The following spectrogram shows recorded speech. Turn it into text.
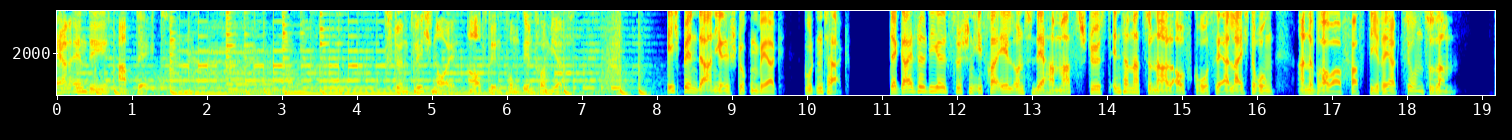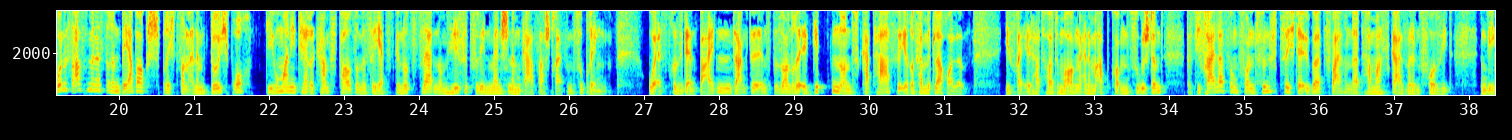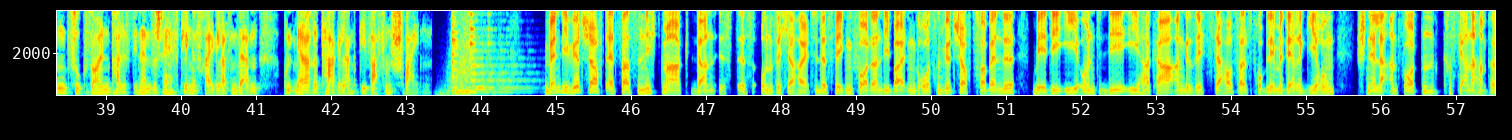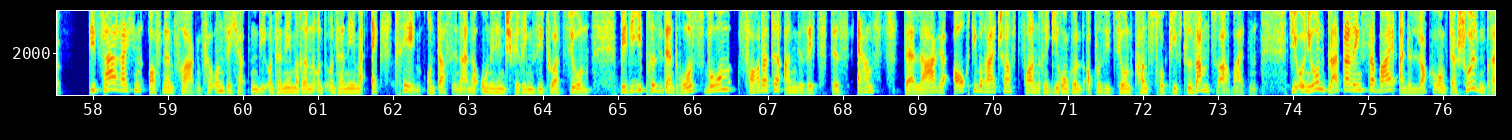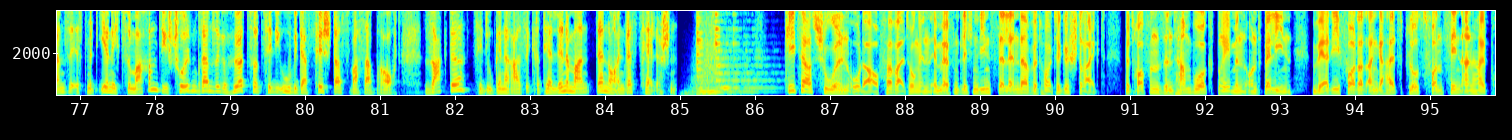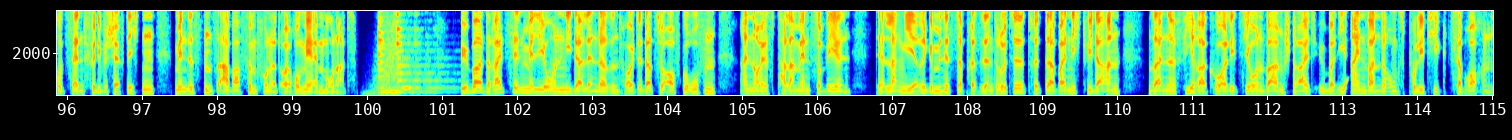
RND Update. Stündlich neu. Auf den Punkt informiert. Ich bin Daniel Stuckenberg. Guten Tag. Der Geiseldeal zwischen Israel und der Hamas stößt international auf große Erleichterung. Anne Brauer fasst die Reaktionen zusammen. Bundesaußenministerin Baerbock spricht von einem Durchbruch. Die humanitäre Kampfpause müsse jetzt genutzt werden, um Hilfe zu den Menschen im Gazastreifen zu bringen. US-Präsident Biden dankte insbesondere Ägypten und Katar für ihre Vermittlerrolle. Israel hat heute Morgen einem Abkommen zugestimmt, das die Freilassung von 50 der über 200 Hamas-Geiseln vorsieht. Im Gegenzug sollen palästinensische Häftlinge freigelassen werden und mehrere Tage lang die Waffen schweigen. Wenn die Wirtschaft etwas nicht mag, dann ist es Unsicherheit. Deswegen fordern die beiden großen Wirtschaftsverbände BDI und DIHK angesichts der Haushaltsprobleme der Regierung schnelle Antworten. Christiane Hampe. Die zahlreichen offenen Fragen verunsicherten die Unternehmerinnen und Unternehmer extrem und das in einer ohnehin schwierigen Situation. BDI-Präsident Russwurm forderte angesichts des Ernsts der Lage auch die Bereitschaft von Regierung und Opposition konstruktiv zusammenzuarbeiten. Die Union bleibt allerdings dabei, eine Lockerung der Schuldenbremse ist mit ihr nicht zu machen. Die Schuldenbremse gehört zur CDU wie der Fisch das Wasser braucht, sagte CDU-Generalsekretär Linnemann der Neuen Westfälischen. Kitas, Schulen oder auch Verwaltungen. Im öffentlichen Dienst der Länder wird heute gestreikt. Betroffen sind Hamburg, Bremen und Berlin. Verdi fordert ein Gehaltsplus von 10,5 Prozent für die Beschäftigten, mindestens aber 500 Euro mehr im Monat. Über 13 Millionen Niederländer sind heute dazu aufgerufen, ein neues Parlament zu wählen. Der langjährige Ministerpräsident Rütte tritt dabei nicht wieder an. Seine Viererkoalition war im Streit über die Einwanderungspolitik zerbrochen.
